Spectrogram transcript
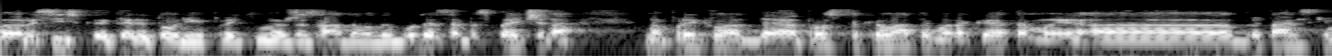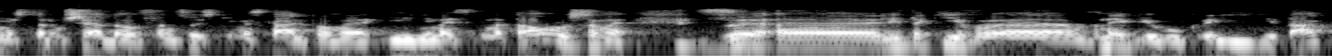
е, російської території, про які ми вже згадували, буде забезпечена, наприклад, просто крилатими ракетами британськими Storm Shadow, французькими скальпами і німецькими таурусами з літаків в небі в Україні, так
